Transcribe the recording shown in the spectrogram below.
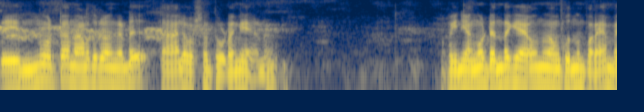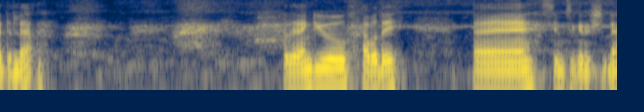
ഇത് ഇന്ന് തൊട്ടാ നാളെ തൊട്ട് അങ്ങോട്ട് കാലവർഷം തുടങ്ങുകയാണ്. അപ്പോൾ ഇനി അങ്ങോട്ട് എന്തൊക്കെയാവുമെന്ന് നമുക്കൊന്നും പറയാൻ പറ്റില്ല. അപ്പോൾ താങ്ക് യു അപ്പോൾ സിംസ് കൃഷ്ണ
